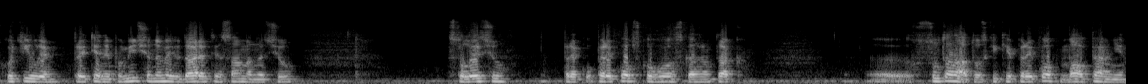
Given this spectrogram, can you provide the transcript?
хотіли прийти непоміченими і вдарити саме на цю столицю Перекопського, скажімо так, е, султанату, оскільки Перекоп мав певні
